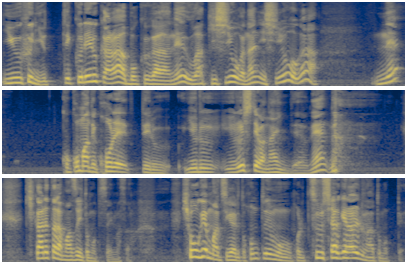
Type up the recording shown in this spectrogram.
いうふうに言ってくれるから、僕がね、浮気しようが何しようが、ね？ここまで来れてる、ゆる、許してはないんだよね。聞かれたらまずいと思ってさ、今さ。表現間違えると本当にもうこれ吊るし上げられるなと思って。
